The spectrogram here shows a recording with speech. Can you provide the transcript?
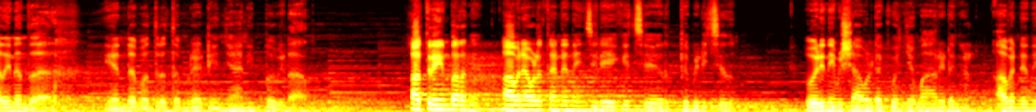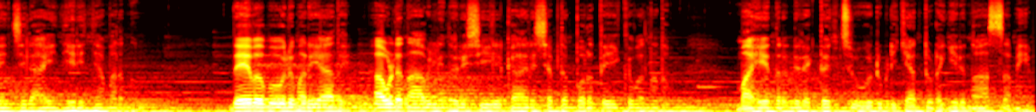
അതിനെന്താ? എന്റെ ഭദ്രത്തമ്പുരാട്ടി ഞാൻ ഇപ്പോൾ വിടാം. അത്രയും പറഞ്ഞ് അവൻ അവളെ തന്നെ നെഞ്ചിലേക്ക് ചേർത്ത് പിടിച്ചതും ഒരു നിമിഷം അവളുടെ കുഞ്ഞു മാറിടങ്ങൾ അവന്റെ നെഞ്ചിലായി ഞെരിഞ്ഞമർന്നു ദേവ പോലും അറിയാതെ അവളുടെ നാവിൽ നിന്നൊരു ശീൽക്കാര ശബ്ദം പുറത്തേക്ക് വന്നതും മഹേന്ദ്രന്റെ രക്തം ചൂടുപിടിക്കാൻ തുടങ്ങിയിരുന്നു ആ സമയം.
